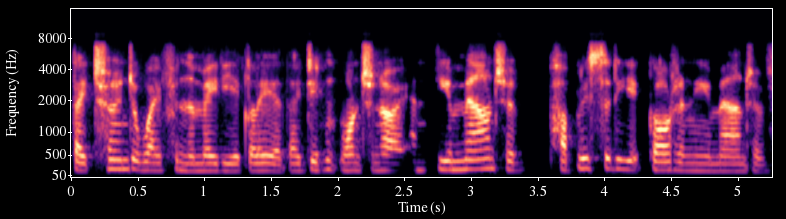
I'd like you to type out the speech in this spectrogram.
They turned away from the media glare. They didn't want to know. And the amount of publicity it got and the amount of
